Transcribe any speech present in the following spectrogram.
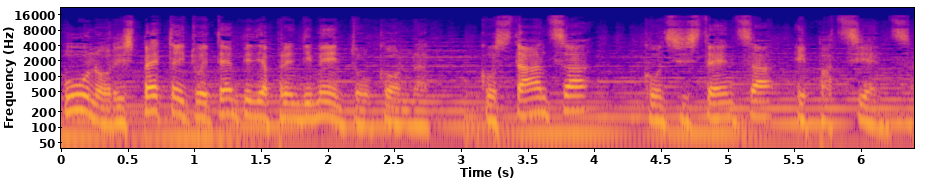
1. Rispetta i tuoi tempi di apprendimento con costanza, consistenza e pazienza.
